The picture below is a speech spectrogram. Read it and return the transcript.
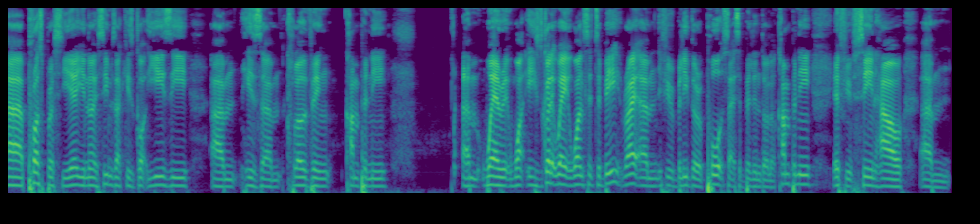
uh, prosperous year. You know, it seems like he's got Yeezy, um, his um, clothing company um, where it he's got it where it wants it to be, right? Um, if you believe the reports that it's a billion dollar company, if you've seen how um,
